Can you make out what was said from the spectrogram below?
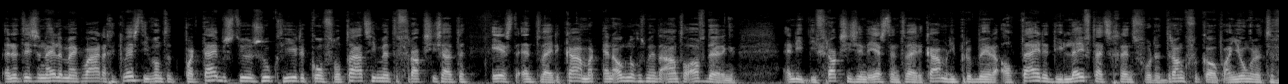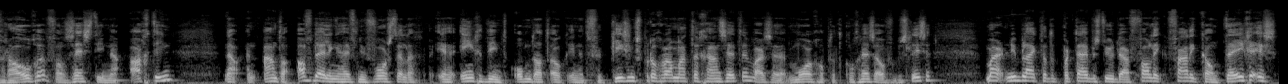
En het is een hele merkwaardige kwestie, want het partijbestuur zoekt hier de confrontatie met de fracties uit de Eerste en Tweede Kamer en ook nog eens met een aantal afdelingen. En die, die fracties in de Eerste en Tweede Kamer die proberen altijd die leeftijdsgrens voor de drankverkoop aan jongeren te verhogen van 16 naar 18. Nou, een aantal afdelingen heeft nu voorstellen eh, ingediend om dat ook in het verkiezingsprogramma te gaan zetten, waar ze morgen op dat congres over beslissen. Maar nu blijkt dat het partijbestuur daar falikant tegen is.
